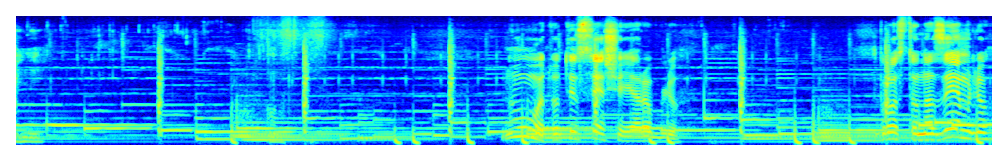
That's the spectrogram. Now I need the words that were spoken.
О. Ну от, от і все, що я роблю. Просто на землю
